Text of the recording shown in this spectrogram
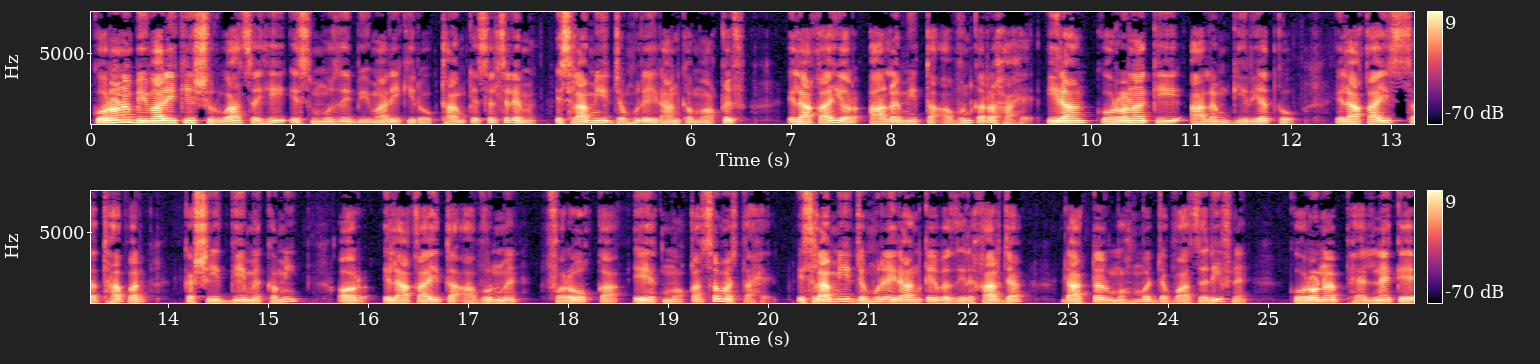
کورونا بیماری کی شروعات سے ہی اس موزی بیماری کی روک تھام کے سلسلے میں اسلامی جمہور ایران کا موقف علاقائی اور عالمی تعاون کر رہا ہے۔ ایران کورونا کی عالمگیریت کو علاقائی سطح پر کشیدگی میں کمی اور علاقائی تعاون میں فروغ کا ایک موقع سمجھتا ہے۔ اسلامی جمہور ایران کے وزیر خارجہ ڈاکٹر محمد جواز ظریف نے کورونا پھیلنے کے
